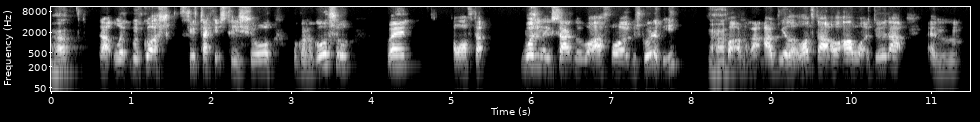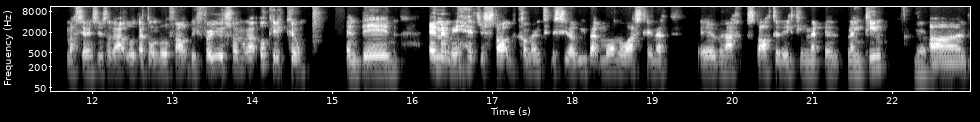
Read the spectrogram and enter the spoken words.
Uh-huh. That look, we've got a few tickets to the show. We're going to go. So when I loved it. Wasn't exactly what I thought it was going to be, uh-huh. But I'm like, I really love that. I, I want to do that. And my sense is like, look, I don't know if that'll be for you. So I'm like, okay, cool. And then MMA had just started to come into the scene a wee bit more in the last kind of uh, when I started 18, uh, 19. Yeah. And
